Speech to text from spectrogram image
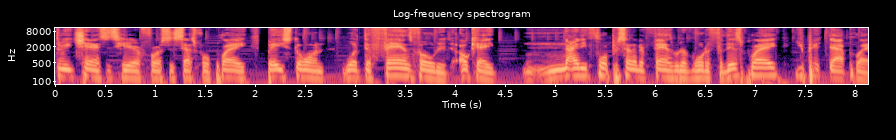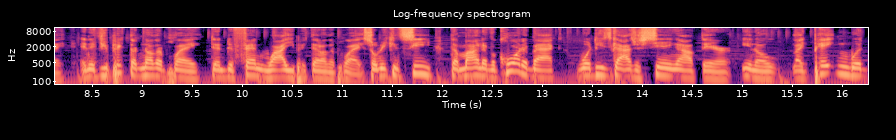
three chances here for a successful play based on what the fans voted. Okay, 94% of the fans would have voted for this play, you pick that play. And if you picked another play, then defend why you picked that other play. So we can see the mind of a quarterback, what these guys are seeing out there. You know, like Peyton would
